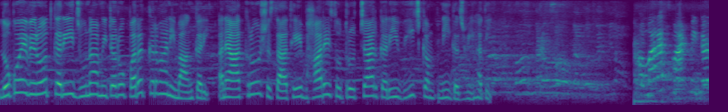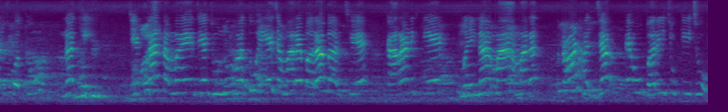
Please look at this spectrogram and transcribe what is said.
લોકોએ વિરોધ કરી જૂના મીટરો પરત કરવાની માંગ કરી અને આક્રોશ સાથે ભારે સૂત્રોચ્ચાર કરી વીજ કંપની ગજવી હતી. અમારે સ્માર્ટ મીટર જોતું નથી. જેટલા સમયે જે જૂનું હતું એ જ અમારે બરાબર છે કારણ કે મહિનામાં અમારે ત્રણ હજાર રૂપિયા હું ભરી ચૂકી છું.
